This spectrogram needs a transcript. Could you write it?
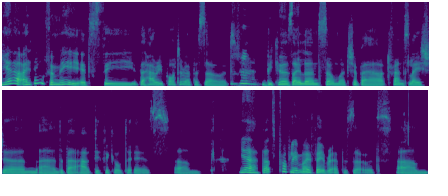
Yeah, I think for me it's the the Harry Potter episode because I learned so much about translation and about how difficult it is. Um, yeah, that's probably my favorite episode. Um,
